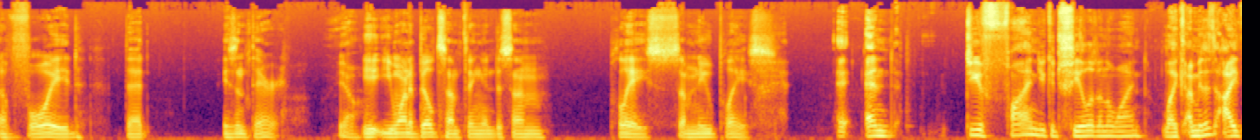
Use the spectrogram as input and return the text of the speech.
a void that isn't there. yeah. You, you want to build something into some place, some new place. And do you find you could feel it in the wine? Like, I mean, I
